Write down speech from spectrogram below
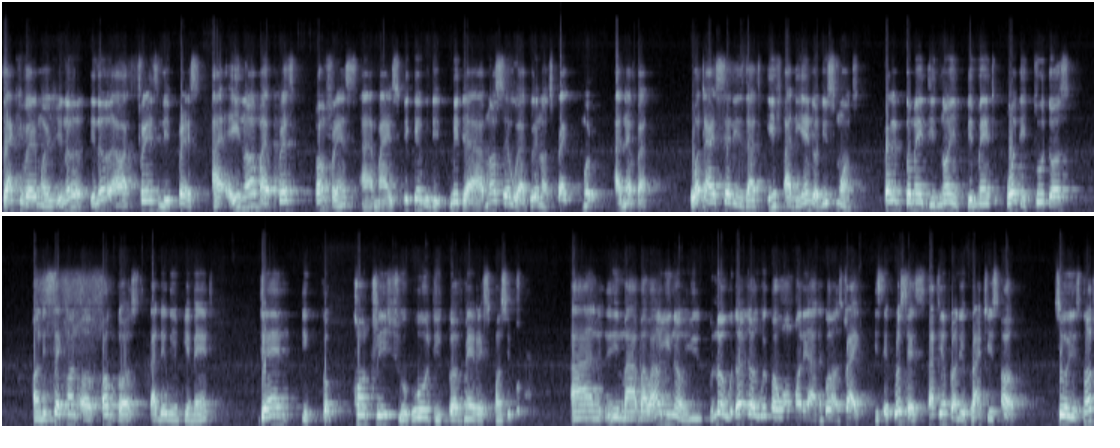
Thank you very much. You know, you know our friends in the press. I, you know, my press conference, uh, my speaking with the media, I'm not saying we are going on strike tomorrow. I never. What I said is that if at the end of this month federal government did not implement what they told us on the 2nd of August that they will implement, then the country should hold the government responsible. And in my, you know, you know, we don't just wake up one morning and go on strike. It's a process starting from the branches up. So it's not,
